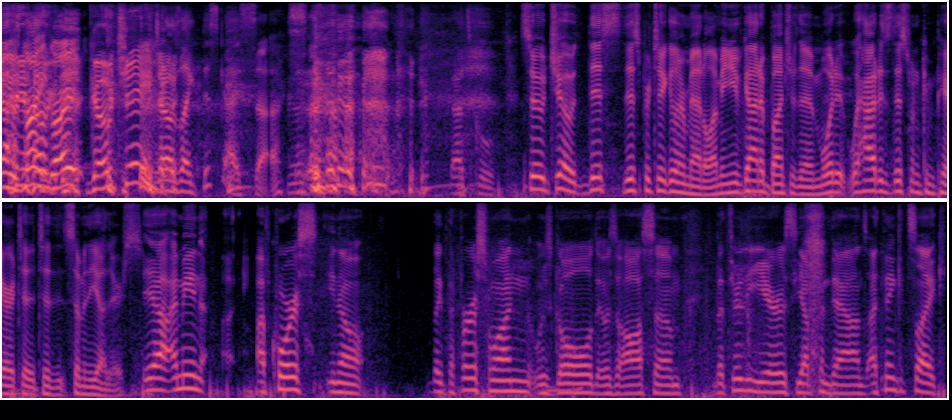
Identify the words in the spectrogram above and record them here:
Kenya's gotta night, go- right?" Go change." I was like, "This guy sucks." That's cool. So Joe, this this particular medal. I mean, you've got a bunch of them. What? How does this one compare to to the, some of the others? Yeah, I mean, of course, you know, like the first one was gold. It was awesome. But through the years, the ups and downs, I think it's like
